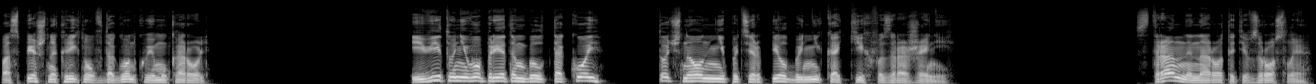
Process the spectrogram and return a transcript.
поспешно крикнул вдогонку ему король. И вид у него при этом был такой, точно он не потерпел бы никаких возражений. «Странный народ эти взрослые»,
